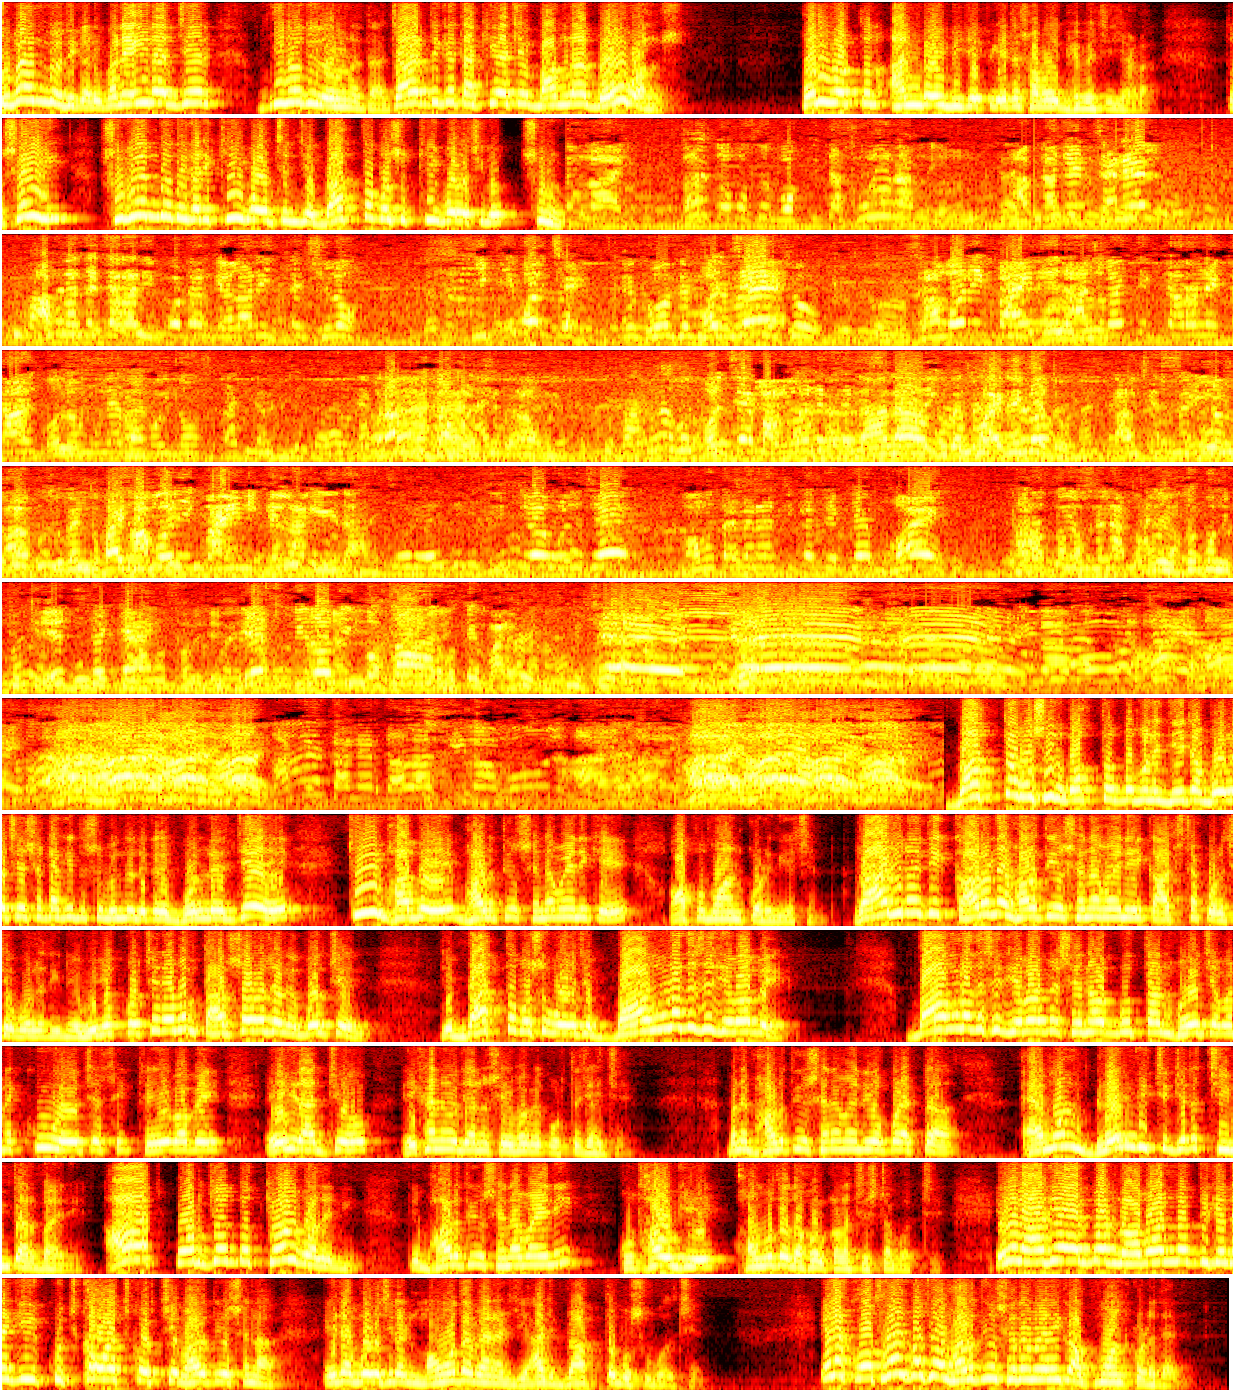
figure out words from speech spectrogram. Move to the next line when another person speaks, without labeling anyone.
শুভেন্দু অধিকারী মানে এই রাজ্যের বিরোধী দলনেতা যার দিকে তাকিয়ে আছে বাংলার বহু মানুষ, পরিবর্তন আনবে বিজেপি, এটা সবাই ভেবেছে যারা। তো সেই শুভেন্দু অধিকারী কি বলছেন যে ব্রাত্য বসু কি বলেছিল? শুনুন।
বক্তৃতা শুনুন আপনি। আপনাদের চ্যানেল আপনাদের যারা রিপোর্টার গ্যালারিতে ছিল কি কি বলছে। বলছে সামরিক বাহিনী রাজনৈতিক কারণে কাল তৃণমূলের অবৈধ structure। ওরা বলছে, বাংলাদেশের। সামরিক বাহিনীকে লাগিয়ে দেওয়া দ্বিতীয় বলছে মমতা ব্যানার্জিকে দেখে ভয়। ভারতীয় সেনা দেশ বিরোধী কথা আর হতে পারে না। পাকিস্তানের দালাল
বসুর বক্তব্য মানে যেটা বলেছে সেটা কিন্তু শুভেন্দু অধিকারী বললেন যে কীভাবে ভারতীয় সেনাবাহিনীকে অপমান করে দিয়েছেন। রাজনৈতিক কারণে ভারতীয় সেনাবাহিনী এই কাজটা করেছে বলে তিনি অভিযোগ করছেন এবং তার সঙ্গে সঙ্গে বলছেন যে ব্রাত্য বসু বলেছে, বাংলাদেশে যেভাবে বাংলাদেশে যেভাবে সেনা অভ্যুত্থান হয়েছে মানে কু হয়েছে সেইভাবে এই রাজ্য এখানেও যেন সেইভাবে করতে চাইছে। মানে ভারতীয় সেনাবাহিনীর ওপর একটা এমন ব্লেম দিচ্ছে যেটা চিন্তার বাইরে। আজ পর্যন্ত কেউ বলেনি যে ভারতীয় সেনাবাহিনী কোথাও গিয়ে ক্ষমতা দখল করার চেষ্টা করছে। এর আগে একবার নবান্নর দিকে নাকি কুচকাওয়াজ করছে ভারতীয় সেনা, এটা বলেছিলেন মমতা ব্যানার্জি, আজ ব্রাত্য বসু বলছেন। এরা কথায় কথায় ভারতীয় সেনাবাহিনীকে অপমান করে দেন।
